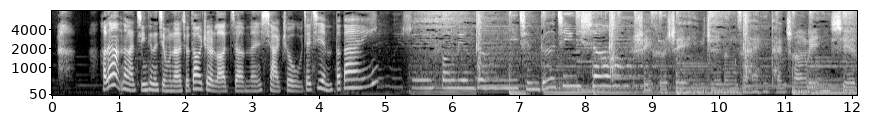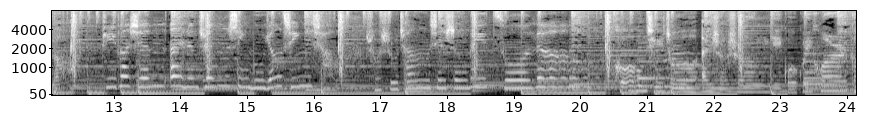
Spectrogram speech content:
好的，那今天的节目呢就到这儿了，咱们下周五再见，拜拜。谁和谁只能在弹唱里偕老？琵琶弦，爱人全，心木摇轻巧。说书长先生你错了，红旗桌，岸上剩一锅桂花糕。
